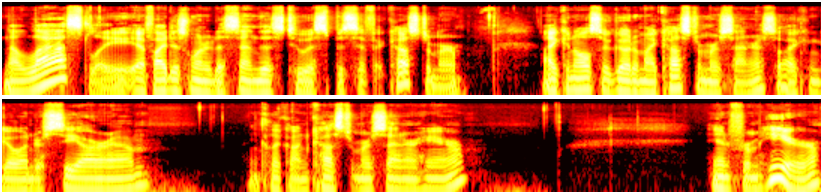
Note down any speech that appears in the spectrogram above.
Now lastly, if I just wanted to send this to a specific customer, I can also go to my customer center, so I can go under CRM and click on customer center here. And from here,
